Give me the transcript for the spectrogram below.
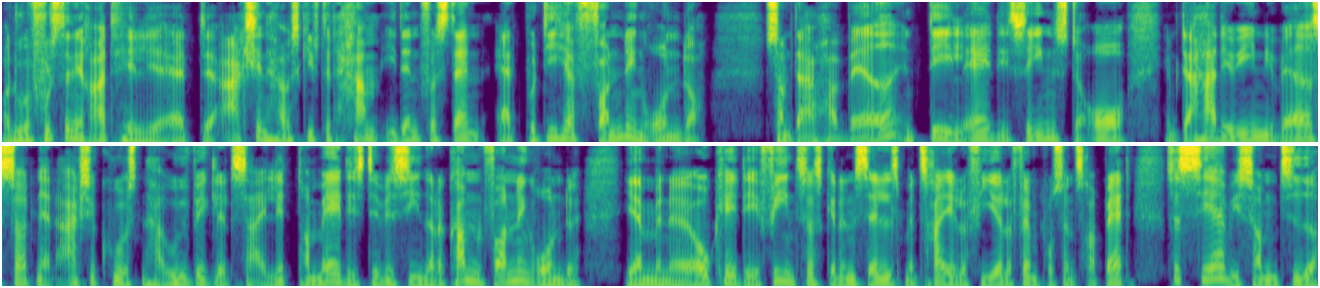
Og du har fuldstændig ret, Helge, at øh, aktien har jo skiftet ham i den forstand, at på de her fundingrunder, som der har været en del af de seneste år, jamen der har det jo egentlig været sådan, at aktiekursen har udviklet sig lidt dramatisk. Det vil sige, når der kommer en fundingrunde, jamen øh, okay, det er fint, så skal den sælges med 3 eller 4 eller 5 procents rabat. Så ser vi samtidig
